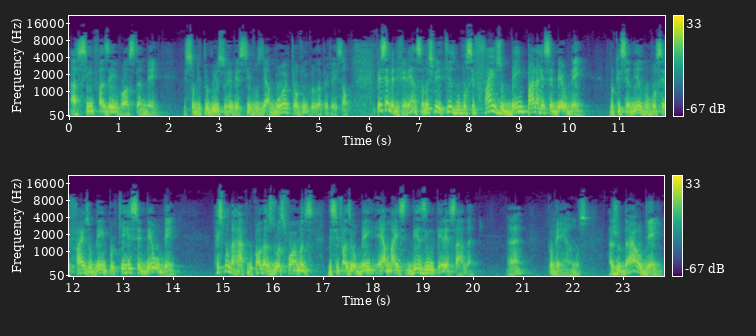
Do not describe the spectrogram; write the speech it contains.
assim fazei vós também e sobre tudo isso revesti-vos de amor, que é o vínculo da perfeição. Percebe a diferença? No Espiritismo você faz o bem para receber o bem. No cristianismo você faz o bem porque recebeu o bem. Responda rápido: qual das duas formas de se fazer o bem é a mais desinteressada? É? Convenhamos. Ajudar alguém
